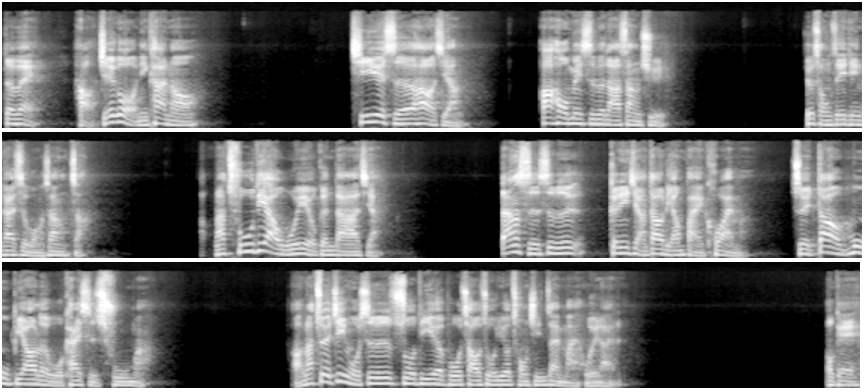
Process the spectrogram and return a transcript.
对不对？好，结果你看哦，七月十二号讲，它后面是不是拉上去？就从这一天开始往上涨。好，那出掉我也有跟大家讲，当时是不是跟你讲到两百块嘛？所以到目标了，我开始出嘛。好，那最近我是不是做第二波操作，又重新再买回来了？OK，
